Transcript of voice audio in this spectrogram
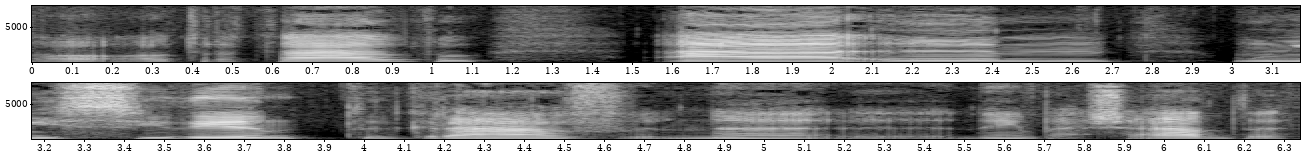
ao, ao tratado, há um, um incidente grave na, na embaixada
